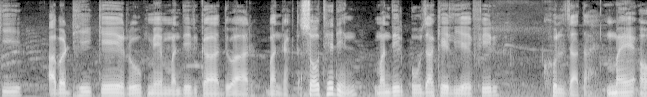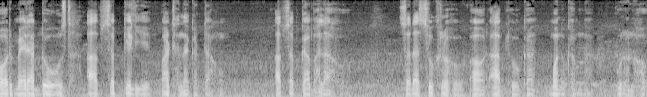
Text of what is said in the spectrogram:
की अवधि के रूप में मंदिर का द्वार बंद रखता है। चौथे दिन मंदिर पूजा के लिए फिर खुल जाता है। मैं और मेरा दोस्त आप सबके लिए प्रार्थना करता हूँ। आप सबका भला हो, सदा सुख रहो और आप लोगों का मनोकामना पूर्ण हो।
